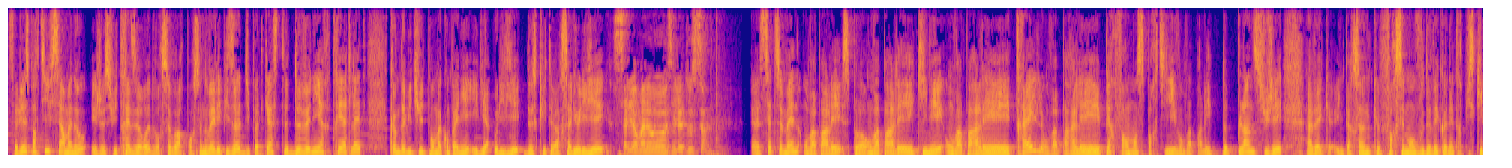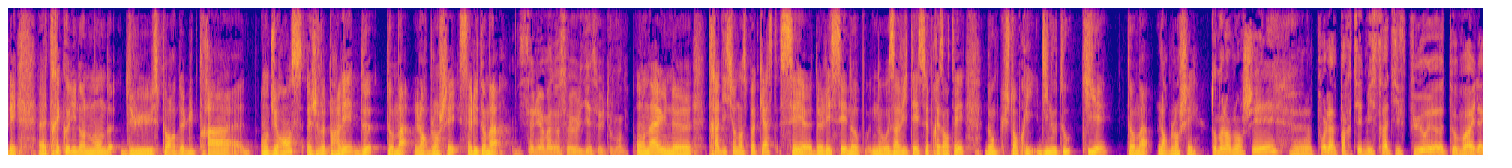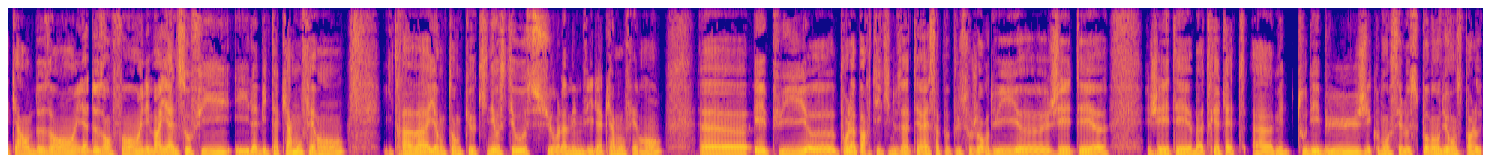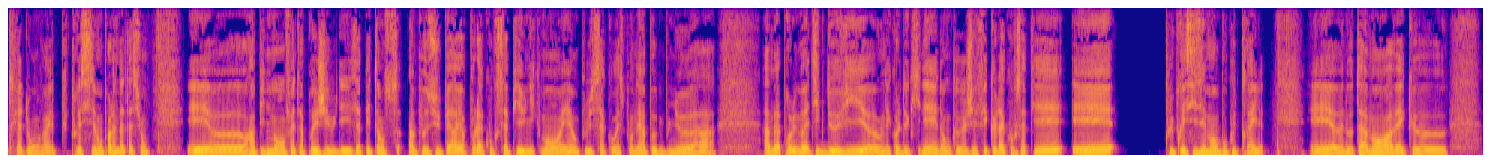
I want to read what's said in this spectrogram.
Salut les sportifs, c'est Armano et je suis très heureux de vous recevoir pour ce nouvel épisode du podcast Devenir triathlète. Comme d'habitude, pour m'accompagner, il y a Olivier de Scooter. Salut Olivier. Salut Armano, salut à tous. Euh, cette semaine, on va parler sport, on va parler kiné, on va parler trail, on va parler performance sportive, on va parler de plein de sujets avec une personne que forcément vous devez connaître puisqu'il est euh, très connu dans le monde du sport, de l'ultra endurance. Je veux parler de Thomas Laure-Blanchet. Salut Thomas. Salut Armano, salut Olivier, salut tout le monde. On a une euh, tradition dans ce podcast, c'est de laisser nos, nos invités se présenter. Donc je t'en prie, dis-nous tout. Qui est Thomas Laure-Blanchet Thomas Laure-Blanchet, euh, pour la partie administrative pure, euh, Thomas, il a 42 ans, il a deux enfants, il est marié à Anne-Sophie, il habite à Clermont-Ferrand, il travaille en tant que kinéostéo sur la même ville à Clermont-Ferrand. Euh, et puis, pour la partie qui nous intéresse un peu plus aujourd'hui, j'ai été, j'ai été bah, triathlète à mes tout débuts. J'ai commencé le sport d'endurance par le triathlon, plus précisément par la natation. Et rapidement, en fait, après, j'ai eu des appétences un peu supérieures pour la course à pied uniquement et en plus ça correspondait un peu mieux à, à ma problématique de vie euh, en école de kiné. Donc euh, j'ai fait que la course à pied et plus précisément beaucoup de trail et euh, notamment avec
